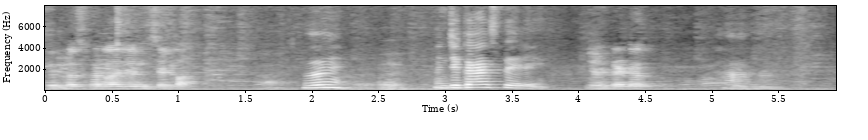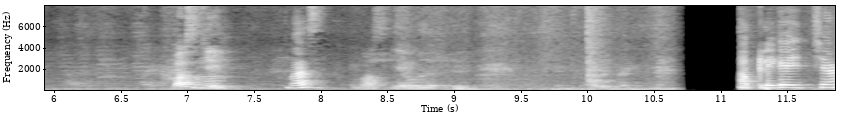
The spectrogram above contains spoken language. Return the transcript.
किर्लोस्करला जनसेटला. होय? म्हणजे काय असते रे? जनरेटर हा हा. बस की. बस? बस की एवढं. आपली काय इच्छा?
